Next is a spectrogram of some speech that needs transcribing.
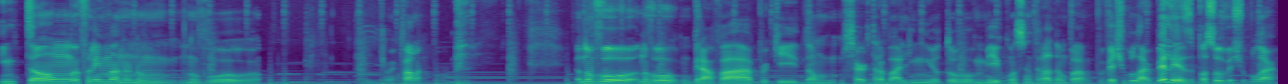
Então eu falei, mano, eu não, não vou. Como é que fala? Eu não vou, não vou gravar porque dá um certo trabalhinho e eu tô meio concentradão pra, vestibular. Beleza, passou o vestibular.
